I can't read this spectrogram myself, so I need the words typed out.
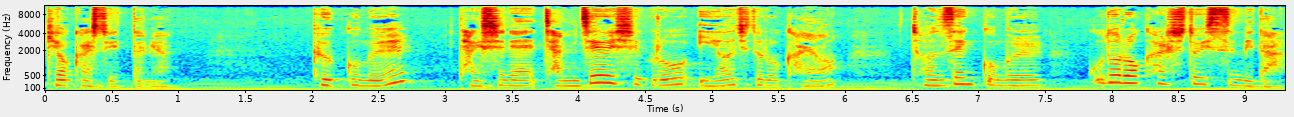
기억할 수 있다면 그 꿈을 당신의 잠재의식으로 이어지도록 하여 전생 꿈을 꾸도록 할 수도 있습니다.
